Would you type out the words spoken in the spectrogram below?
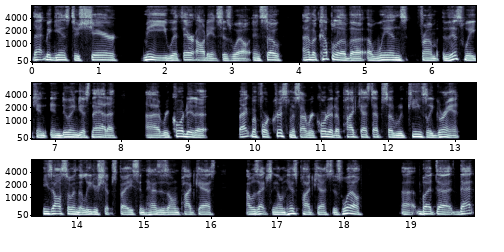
that begins to share me with their audience as well. And so I have a couple of uh, uh, wins from this week in, in doing just that. I, I recorded a back before Christmas. I recorded a podcast episode with Kingsley Grant he's also in the leadership space and has his own podcast. I was actually on his podcast as well. Uh, but uh, that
